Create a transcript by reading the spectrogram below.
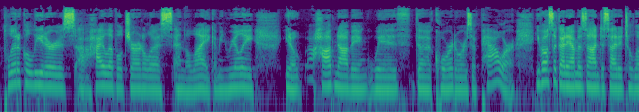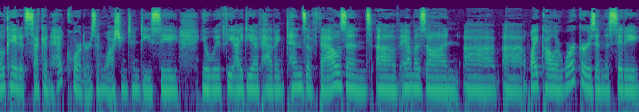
political leaders, uh, high level journalists, and the like. I mean, really, you know, hobnobbing with the corridors of power. You've also got Amazon decided to locate its second headquarters in Washington D.C. You know, with the idea of having tens of thousands of Amazon uh, uh, white collar workers in the city,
